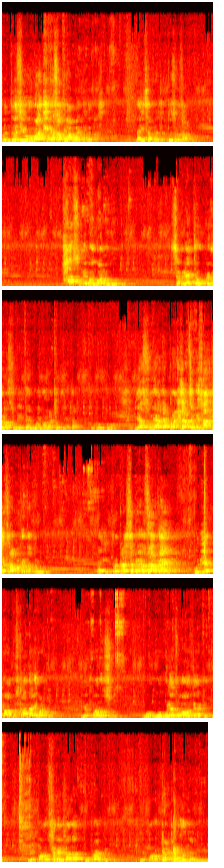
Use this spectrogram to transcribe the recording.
पण जशी उपाधी तसा तो आवाज निघत असतो. नाही समजलं दुसरं सांगतो. हा सूर्य भगवान उगवतो. सगळ्यांच्या उपयोगाला सूर्य काय वय मला आठवत नाही आता होतो. म्हणजे या सूर्याच्या प्रकाशात सगळे सारखेच काम करतात का लोक? नाही प्रकाश सगळ्यांसारखा आहे. पण एक माणूस कांदा वाढतो. एक माणूस गुळ्याचा वावर तयार करतो. एक माणूस सडेल कांदा उकडार फिरतो. एक माणूस ट्रॅक्टर घेऊन जातो.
